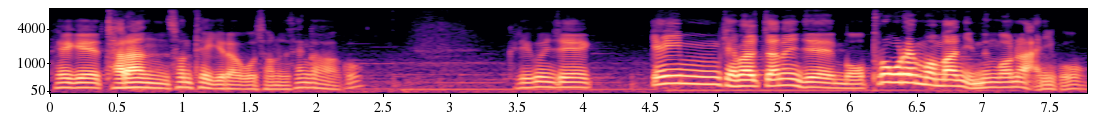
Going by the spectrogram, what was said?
되게 잘한 선택이라고 저는 생각하고 그리고 이제 게임 개발자는 이제 뭐 프로그래머만 있는 거는 아니고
